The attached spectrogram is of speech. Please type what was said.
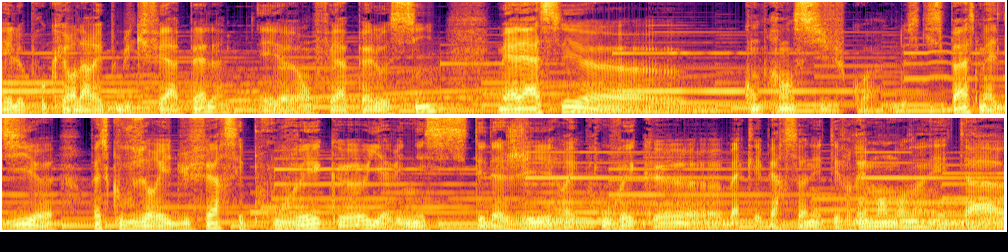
Et le procureur de la République fait appel et euh, on fait appel aussi. Mais elle est assez euh, compréhensive quoi de ce qui se passe. Mais elle dit euh, en fait ce que vous auriez dû faire, c'est prouver qu'il y avait une nécessité d'agir et prouver que, bah, les personnes étaient vraiment dans un état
